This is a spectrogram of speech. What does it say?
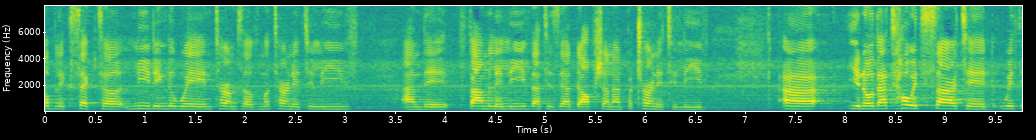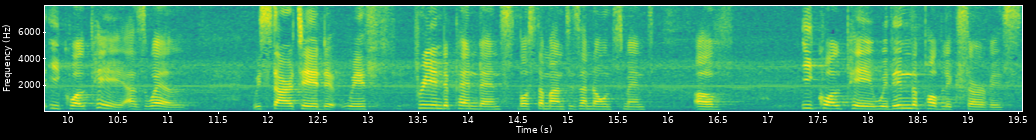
public sector leading the way in terms of maternity leave and the family leave, that is the adoption and paternity leave. Uh, you know, that's how it started with equal pay as well. We started with pre-independence, Bustamante's announcement of equal pay within the public service,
